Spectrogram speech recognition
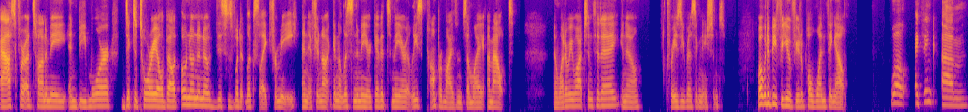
ask for autonomy and be more dictatorial about, oh, no, no, no, this is what it looks like for me. And if you're not going to listen to me or give it to me or at least compromise in some way, I'm out. And what are we watching today? You know, crazy resignations. What would it be for you if you were to pull one thing out? Well, I think um,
